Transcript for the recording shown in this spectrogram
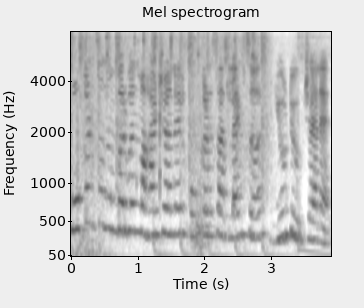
कोकणचं number one Maha channel Konkan सात लाईनचं युट्यूब चॅनल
